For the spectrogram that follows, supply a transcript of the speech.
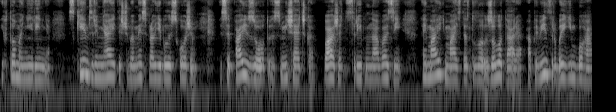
і хто мені рівня. З ким зрівняєте, щоб ми справді були схожим. Висипають золото з мішечка, важать срібло на вазі, наймають майстра з золотаря, аби він зробив їм бога.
